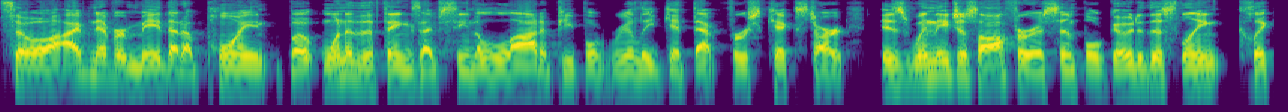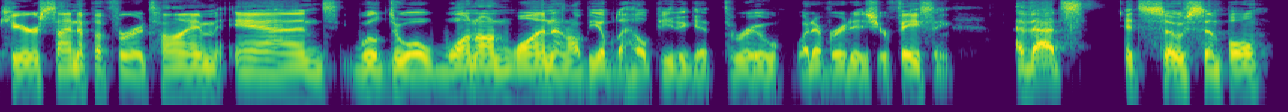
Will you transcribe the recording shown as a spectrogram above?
So I've never made that a point. But one of the things I've seen a lot of people really get that first kickstart is when they just offer a simple go to this link, click here, sign up for a time, and we'll do a one on one and I'll be able to help you to get through whatever it is you're facing. That's it's so simple.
